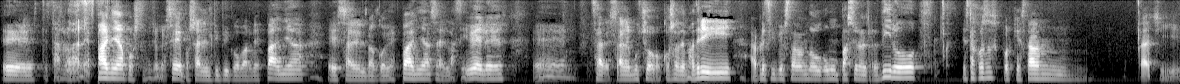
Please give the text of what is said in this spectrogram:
eh, está rodada en España, pues yo qué sé, pues sale el típico bar de España, eh, sale el Banco de España, salen las Cibeles, eh, sale, sale mucho cosas de Madrid, al principio está dando como un paseo en el retiro, estas cosas pues que están. Si,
